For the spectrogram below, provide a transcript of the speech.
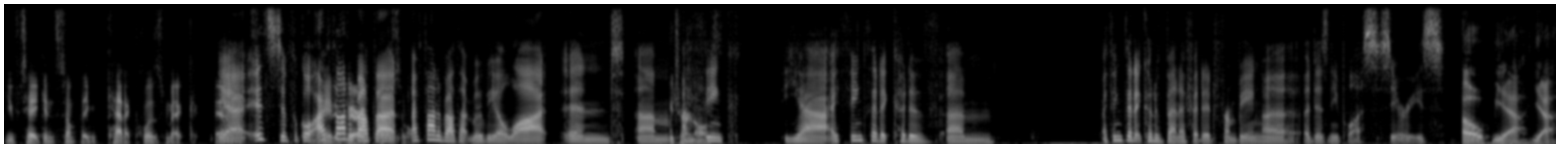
you've taken something cataclysmic. And Yeah, it's difficult. I've thought very about that. I've thought about that movie a lot, and um, I think, yeah, I think that it could have. Um, I think that it could have benefited from being a, a Disney Plus series. Oh yeah, yeah.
